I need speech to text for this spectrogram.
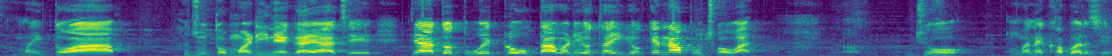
સમય તો આપ. હજુ તો મળીને ગયા છે. ત્યાં તો તું એટલો ઉતાવળિયો થઈ ગયો કે ના પૂછો વાત. જો મને ખબર છે.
